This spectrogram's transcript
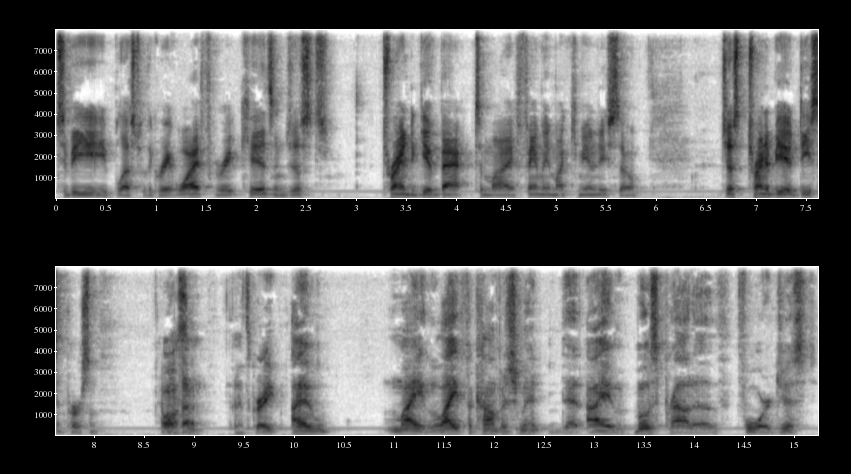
to be blessed with a great wife, great kids, and just trying to give back to my family and my community. So just trying to be a decent person. How about that? That's great. I my life accomplishment that I am most proud of for just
